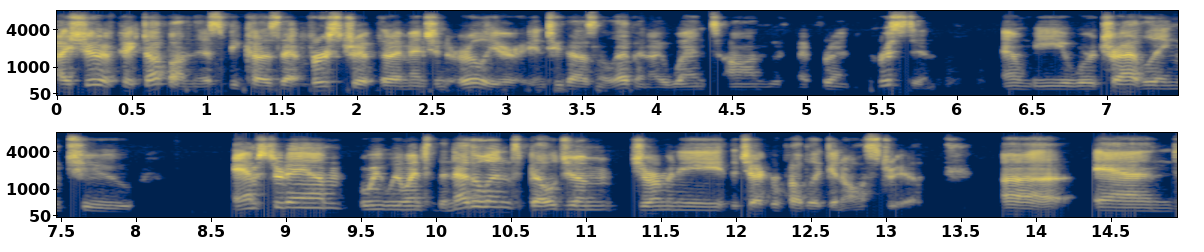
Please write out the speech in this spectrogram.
I should have picked up on this because that first trip that I mentioned earlier in 2011, I went on with my friend Kristen, and we were traveling to Amsterdam. We, we went to the Netherlands, Belgium, Germany, the Czech Republic, and Austria. Uh, and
